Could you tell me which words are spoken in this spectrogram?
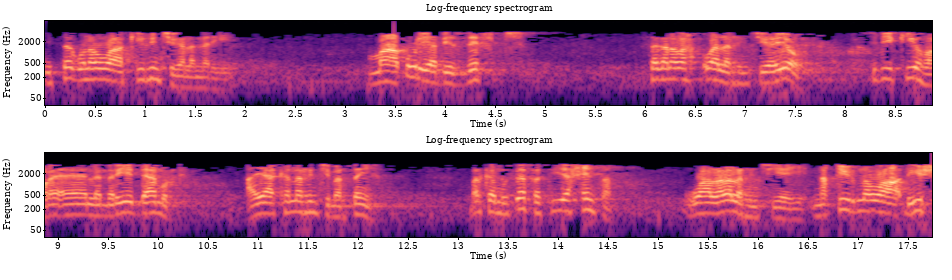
isaguna waa kii rinjiga la mariyey. Maa uliya bizift isagana waa la rinjiyeeyo. Sidii kii hore ee la mariyey daamurka ayaa kana rinji marsan yahay. Marka musafat iyo xintan waa laba la rinjiyeeyey. Naqiirna waa dhiish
